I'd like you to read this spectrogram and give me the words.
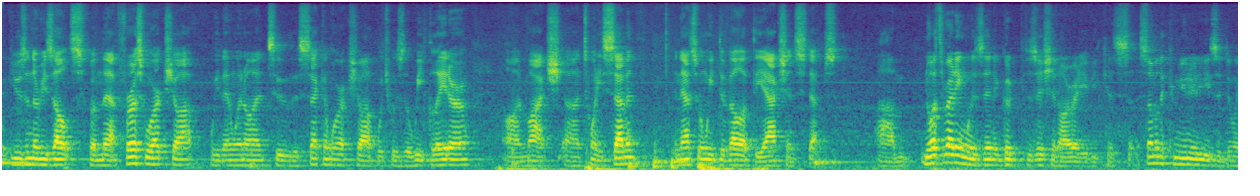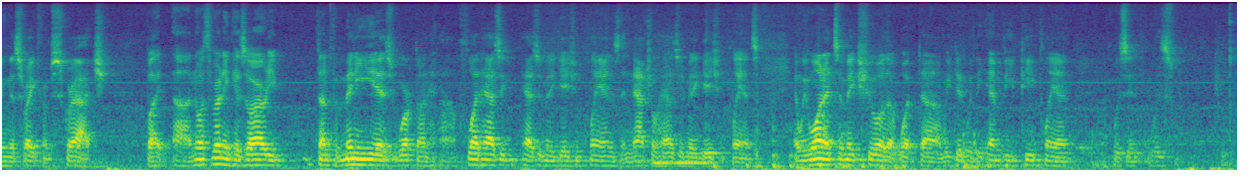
using the results from that first workshop, we then went on to the second workshop, which was a week later on March uh, 27th, and that's when we developed the action steps. Um, North Reading was in a good position already because some of the communities are doing this right from scratch, but uh, North Reading has already done for many years, worked on uh, flood hazard, hazard mitigation plans and natural hazard mitigation plans. And we wanted to make sure that what uh, we did with the MVP plan was in, was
